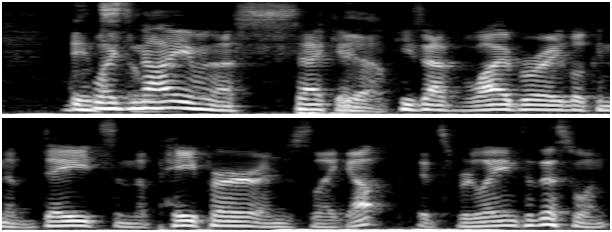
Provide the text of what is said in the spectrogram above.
like not even a second. Yeah. He's at the library looking up dates and the paper, and just like, oh, it's relating to this one.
